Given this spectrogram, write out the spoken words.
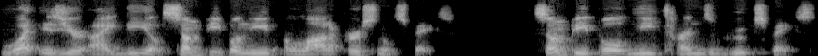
what is your ideal. Some people need a lot of personal space. Some people need tons of group space.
